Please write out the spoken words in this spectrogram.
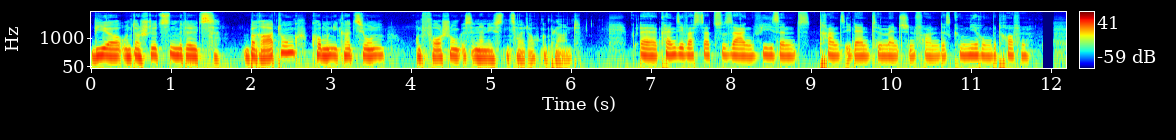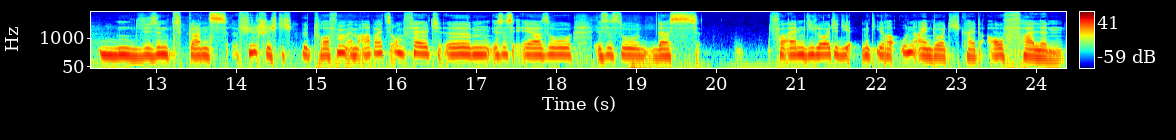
Wir unterstützen mittels Beratung, Kommunikation und Forschung ist in der nächsten Zeit auch geplant. Äh, können Sie was dazu sagen? Wie sind transidente Menschen von Diskriminierung betroffen? Sie sind ganz vielschichtig getroffen. Im Arbeitsumfeld ähm, ist es eher so, ist es so, dass vor allem die Leute, die mit ihrer Uneindeutigkeit auffallen,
